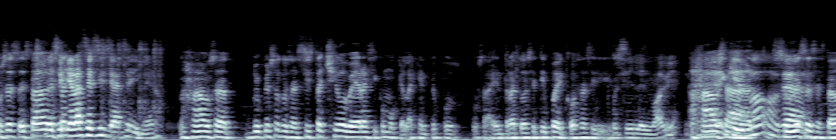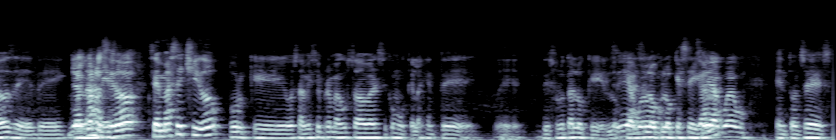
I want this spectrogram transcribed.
O sea, está... Ni está- siquiera sé si se hace dinero. Ajá, o sea, yo pienso que, o sea, sí está chido ver así como que la gente, pues, o sea, entra a todo ese tipo de cosas y... Pues si les va bien. Ajá, o X, sea, ¿no? O sube sea, esos estados de... de yo he eso. conocido, Se me hace chido porque, o sea, a mí siempre me ha gustado ver así como que la gente eh, disfruta lo que, lo Sí, que hace, lo, lo que se sí, gana. a huevo. Entonces,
